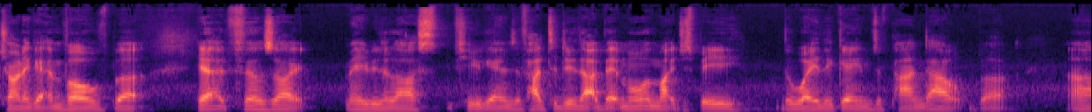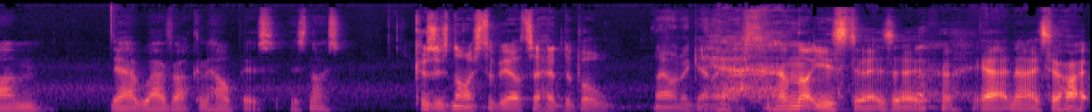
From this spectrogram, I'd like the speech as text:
trying to get involved. But yeah, it feels like maybe the last few games I've had to do that a bit more. It might just be the way the games have panned out, but um, yeah, wherever I can help is is nice. Because it's nice to be able to head the ball now and again. Yeah, I'm not used to it, so yeah, no, it's all right.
